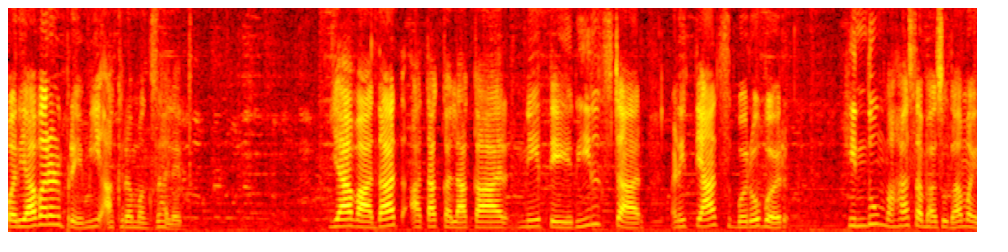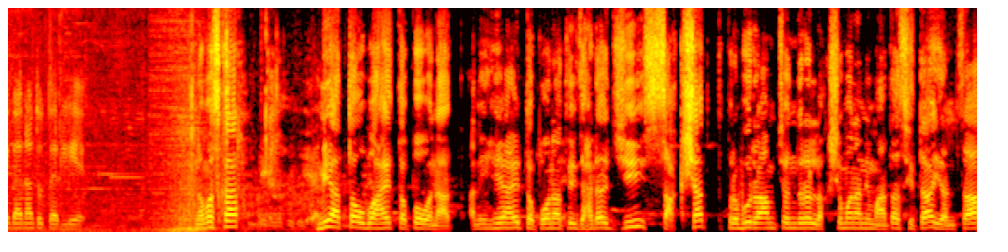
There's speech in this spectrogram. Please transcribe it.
पर्यावरणप्रेमी आक्रमक झालेत. या वादात आता कलाकार नेते रील स्टार आणि त्याचबरोबर हिंदू महासभासुद्धा मैदानात उतरली आहे नमस्कार. मी आत्ता उभा आहे तपोवनात आणि हे आहे तपोवनातली झाडं जी साक्षात प्रभू रामचंद्र लक्ष्मण आणि माता सीता यांचा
